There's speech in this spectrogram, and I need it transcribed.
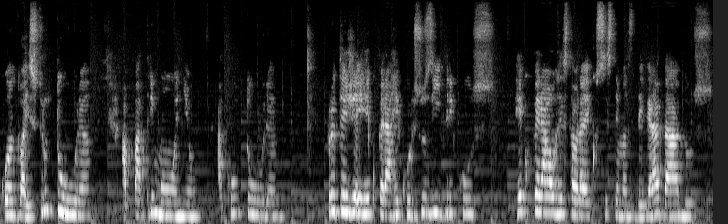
quanto à estrutura, a patrimônio, a cultura, proteger e recuperar recursos hídricos, recuperar ou restaurar ecossistemas degradados,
